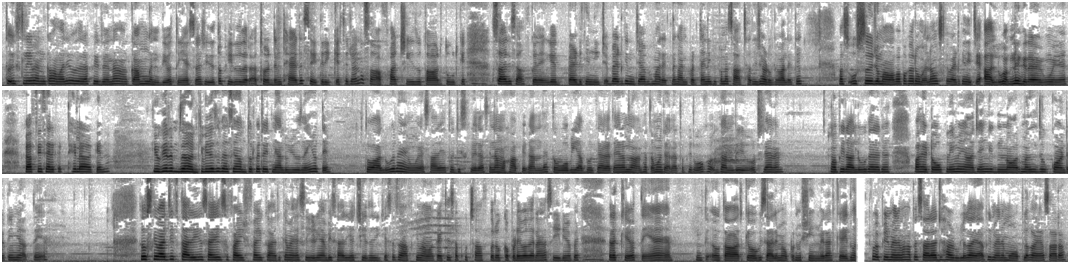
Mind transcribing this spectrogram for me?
तो इसलिए मैंने कहा, हमारी ज़रा फिर ना कम गंदी होती हैं इस तरह चीज़ें। तो फिर ज़रा थोड़े दिन ठहर, सही तरीके से जो है ना साफ़, हर चीज़ उतार तूर के सारी साफ़ करेंगे बेड के नीचे। बेड के नीचे अब हमारा इतना कान पड़ता है नहीं क्योंकि मैं साथ साथ ही झाड़ू लगा लेती हूँ बस उस जो मामा पापा का रूम है ना, उसके बेड के नीचे आलू हमने गिराए हुए हैं। काफ़ी सारे कट्ठे लगा के ना, क्योंकि रमज़ान की वजह से वैसे आमतौर पर तो इतने आलू यूज़ नहीं होते। तो आलू रहे हुए हैं सारे तो जिसकी वजह से ना वहाँ पे गंद है तो वो भी अब क्या कहते हैं, रमज़ान ख़त्म हो जाना तो फिर वो गंद भी उठ जाना है। और फिर आलू वगैरह जो है, बाहर टोकरी में आ जाएँगे, नॉर्मल जो क्वांटिटी में आते हैं। तो उसके बाद जी इफ्तारी सारी सफ़ाई सफ़ाई करके मैंने सीढ़ियाँ भी सारी अच्छी तरीके से साफ़ की। मामा कहते हैं, सब कुछ साफ़ करो, कपड़े वगैरह ना सीढ़ियों पे रखे होते हैं। उतार के वो भी सारे मैं ऊपर मशीन में रख के आई और फिर मैंने वहाँ पे सारा झाड़ू लगाया, फिर मैंने मोप लगाया सारा।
